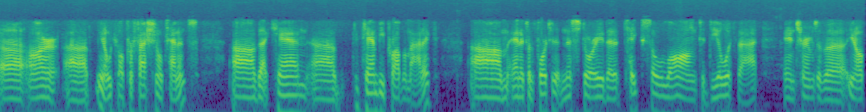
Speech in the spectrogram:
uh, are, you know, we call professional tenants that can can be problematic. Um, and it's unfortunate in this story that it takes so long to deal with that in terms of a you know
